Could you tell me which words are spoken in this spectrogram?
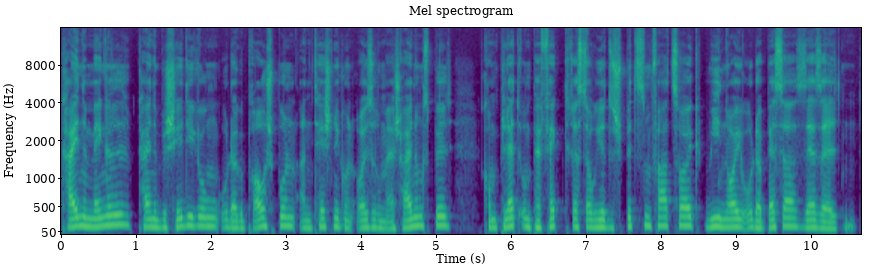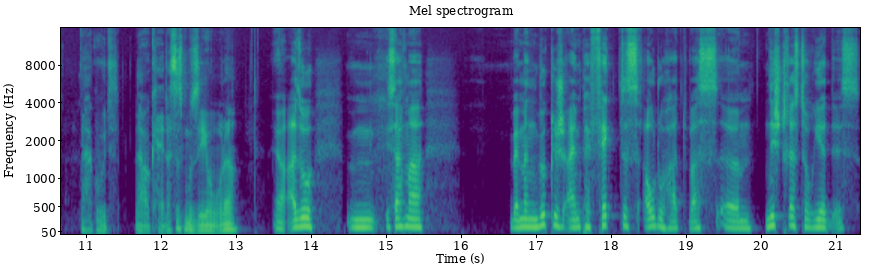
keine Mängel, keine Beschädigungen oder Gebrauchsspuren an Technik und äußerem Erscheinungsbild, komplett und perfekt restauriertes Spitzenfahrzeug, wie neu oder besser, sehr selten. Ja, gut. Ja, okay, das ist Museum, oder? Ja, also ähm, ich sag mal, wenn man wirklich ein perfektes Auto hat, was ähm, nicht restauriert ist,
